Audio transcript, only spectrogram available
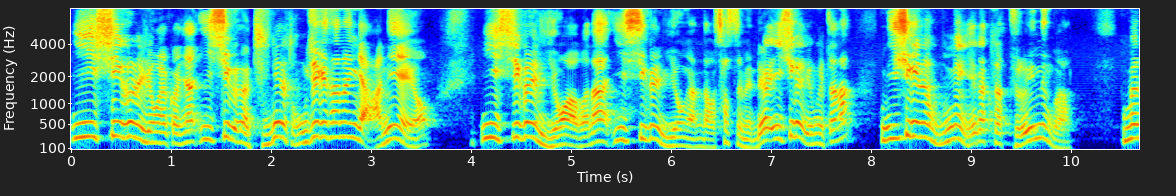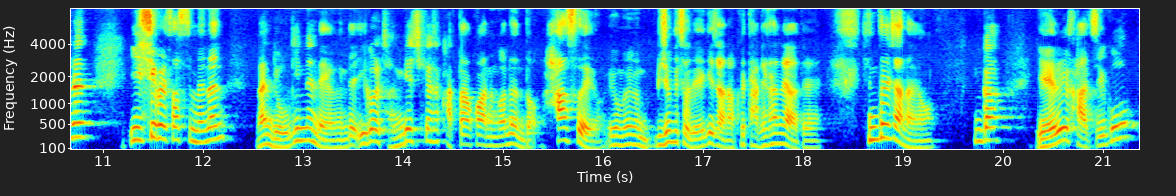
이 식을 이용할 거냐? 이 식을, 그러니까 두 개를 동시에 계산하는 게 아니에요. 이 식을 이용하거나 이 식을 이용한다고 쳤으면 내가 이 식을 이용했잖아? 그럼 이 식에는 분명히 얘가 다 들어있는 거야. 그러면은 이 식을 썼으면은 난 여기 있는 내용인데 이걸 전개시켜서 갔다고 하는 거는 너 하수예요. 이거 왜냐면 미정계수 얘기잖아. 그거 다 계산해야 돼. 힘들잖아요. 그러니까 얘를 가지고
